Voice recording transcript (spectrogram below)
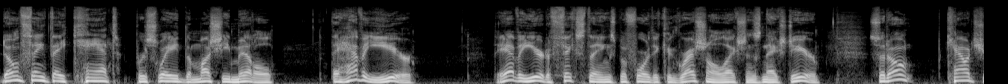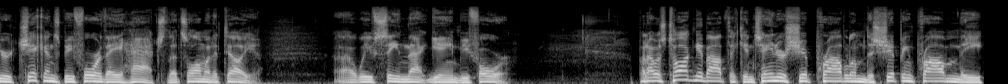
don't think they can't persuade the mushy middle. They have a year. They have a year to fix things before the congressional elections next year. So don't count your chickens before they hatch. That's all I'm going to tell you. Uh, we've seen that game before. But I was talking about the container ship problem, the shipping problem, the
